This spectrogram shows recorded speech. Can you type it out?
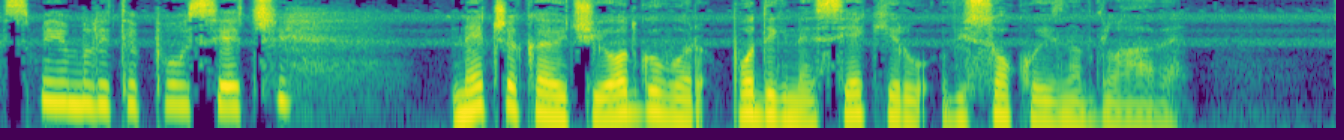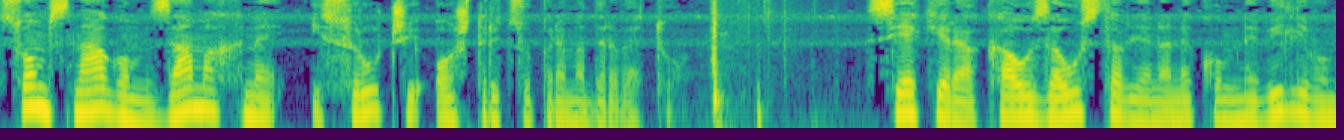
smijem li te posjeći? Ne čekajući odgovor, podigne sjekiru visoko iznad glave. Svom snagom zamahne i sruči oštricu prema drvetu. Sjekira, kao zaustavljena nekom nevidljivom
